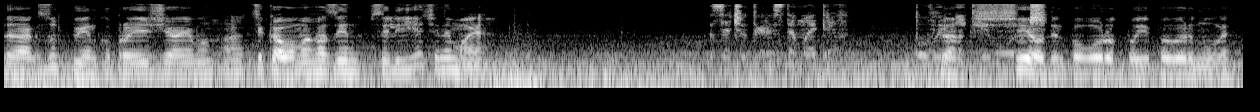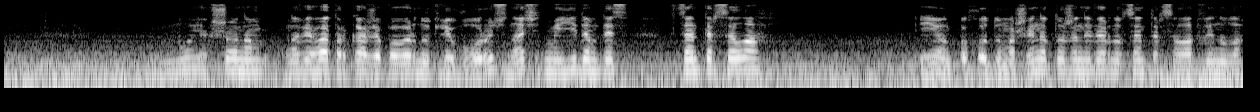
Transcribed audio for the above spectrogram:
Так, зупинку проїжджаємо. А, Цікаво, магазин в селі є чи немає? За 400 метрів поверніть Так, ліворуч. ще один поворот повернули. Ну, якщо нам навігатор каже повернути ліворуч, значить ми їдемо десь в центр села. І он, походу, машина теж, мабуть, в центр села двинула.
